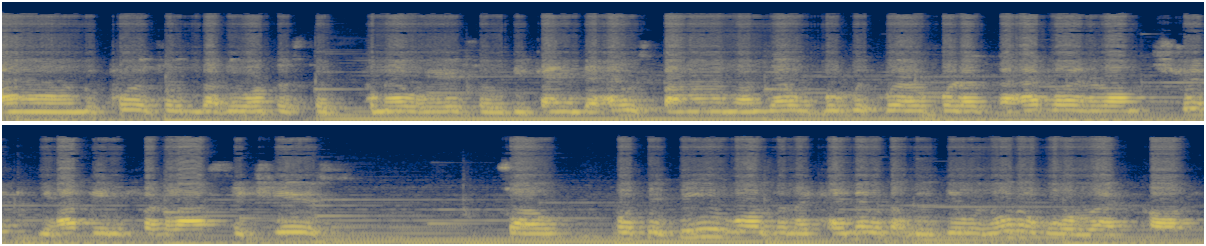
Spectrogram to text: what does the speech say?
And we put it to them that they want us to come out here, so we became the house band, and now we're, we're, we're a headliner on the strip. We have been for the last six years. So, but the deal was when I came out that we do another world record,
